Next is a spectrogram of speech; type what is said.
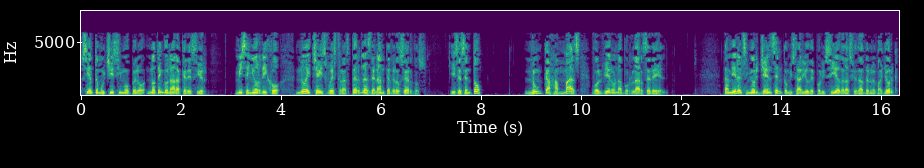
Siento muchísimo, pero no tengo nada que decir. Mi señor dijo, No echéis vuestras perlas delante de los cerdos. Y se sentó. Nunca jamás volvieron a burlarse de él. También el señor Jensen, comisario de policía de la ciudad de Nueva York,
